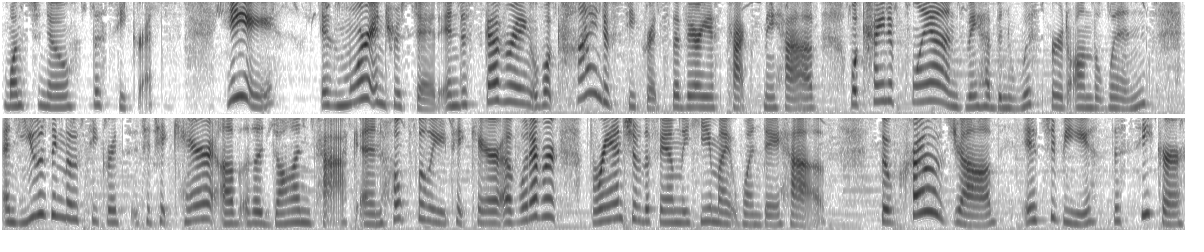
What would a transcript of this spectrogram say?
wants to know the secrets. He is more interested in discovering what kind of secrets the various packs may have, what kind of plans may have been whispered on the winds, and using those secrets to take care of the Dawn pack and hopefully take care of whatever branch of the family he might one day have. So Crow's job is to be the seeker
